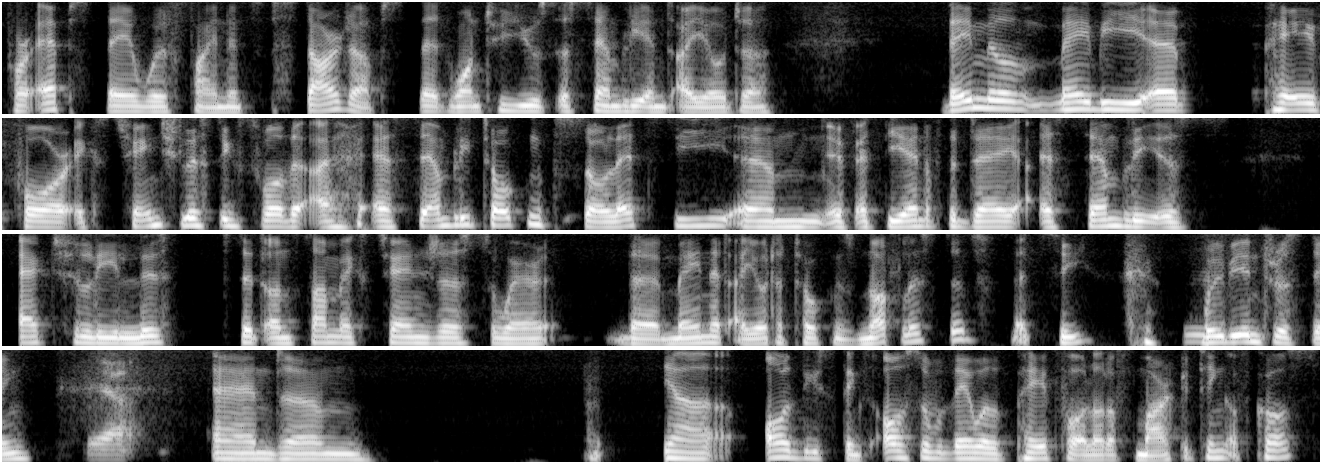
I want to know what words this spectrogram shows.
for apps, they will finance startups that want to use Assembly and IOTA. They will maybe uh, pay for exchange listings for the uh, Assembly tokens. So let's see um, if at the end of the day Assembly is actually listed on some exchanges where the mainnet IOTA token is not listed. Let's see. Will be interesting. Yeah. And um, yeah, all these things. Also, they will pay for a lot of marketing, of course.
